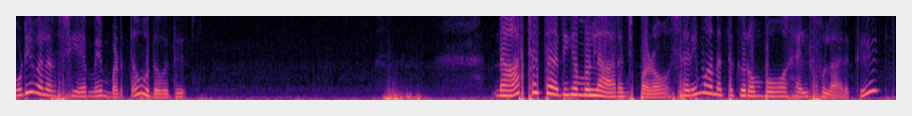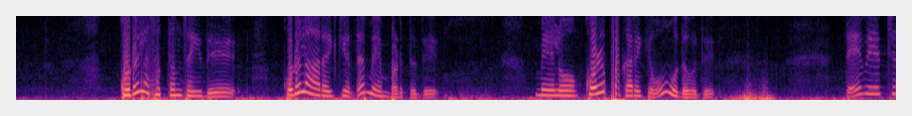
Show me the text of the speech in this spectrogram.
முடி வளர்ச்சியை மேம்படுத்த உதவுது. நார்ச்சத்து அதிகமுள்ள ஆரஞ்சு பழம் செரிமானத்துக்கு ரொம்பவும் ஹெல்ப்ஃபுல்லாக இருக்குது குடலை சுத்தம் செய்து குடல் ஆரோக்கியத்தை மேம்படுத்துது. மேலும் கொழுப்பை கரைக்கவும் உதவுது. தேவையற்ற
